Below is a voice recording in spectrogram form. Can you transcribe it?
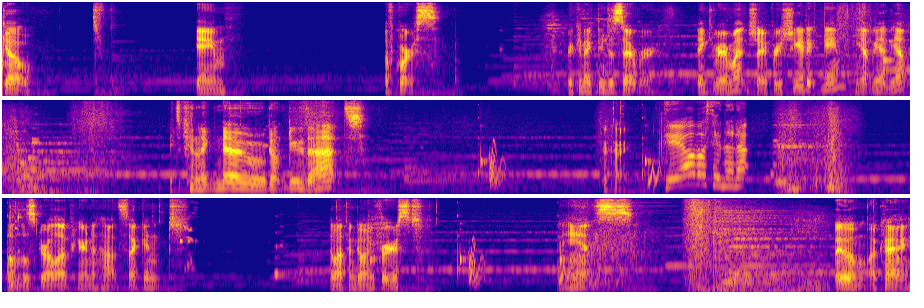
Go. Game. Of course. You're connecting to server. Thank you very much. I appreciate it, game. Yep, yep, yep. It's been like, no, don't do that. Okay. Level this girl up here in a hot second. The weapon going first. Enhance. Boom, okay.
